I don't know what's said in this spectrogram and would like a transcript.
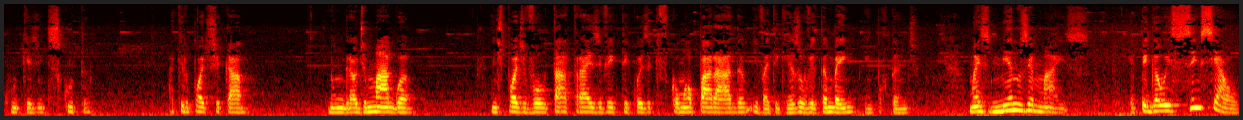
com o que a gente escuta. Aquilo pode ficar num grau de mágoa. A gente pode voltar atrás e ver que tem coisa que ficou mal parada e vai ter que resolver também, é importante. Mas menos é mais. É pegar o essencial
